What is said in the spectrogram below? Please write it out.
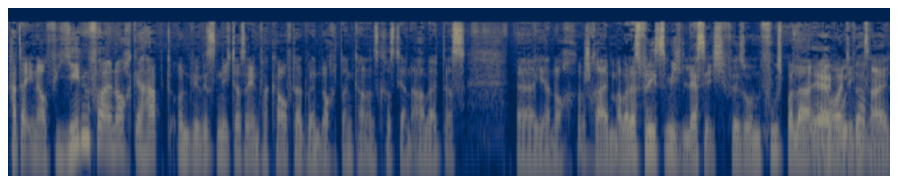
hat er ihn auf jeden Fall noch gehabt und wir wissen nicht, dass er ihn verkauft hat. Wenn doch, dann kann uns Christian Arbeit das äh, ja noch schreiben. Aber das finde ich ziemlich lässig für so einen Fußballer in Sehr der heutigen guter Mann.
